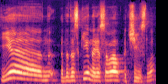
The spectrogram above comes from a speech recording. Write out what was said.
И я на на доске нарисовал числа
